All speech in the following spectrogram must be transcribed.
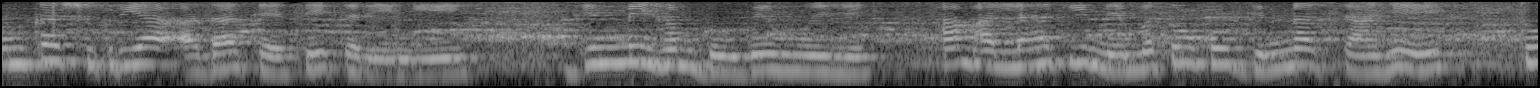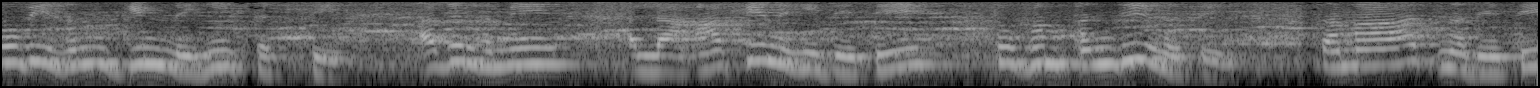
उनका शुक्रिया अदा कैसे करेंगे? जिनमें हम डूबे हुए हैं, हम अल्लाह की नेमतों को गिनना चाहें तो भी हम गिन नहीं सकते। अगर हमें अल्लाह आँखें नहीं देते तो हम अंधे होते, समात न देते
